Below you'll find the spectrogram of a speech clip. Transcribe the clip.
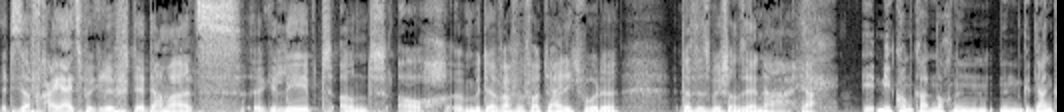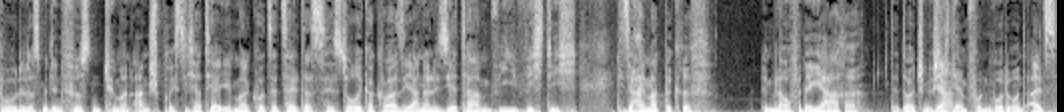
dieser Freiheitsbegriff, der damals äh, gelebt und auch mit der Waffe verteidigt wurde, das ist mir schon sehr nah, ja. Mir kommt gerade noch ein, ein Gedanke, wo du das mit den Fürstentümern ansprichst. Ich hatte ja eben mal kurz erzählt, dass Historiker quasi analysiert haben, wie wichtig dieser Heimatbegriff im Laufe der Jahre der deutschen Geschichte Ja. empfunden wurde. Und als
